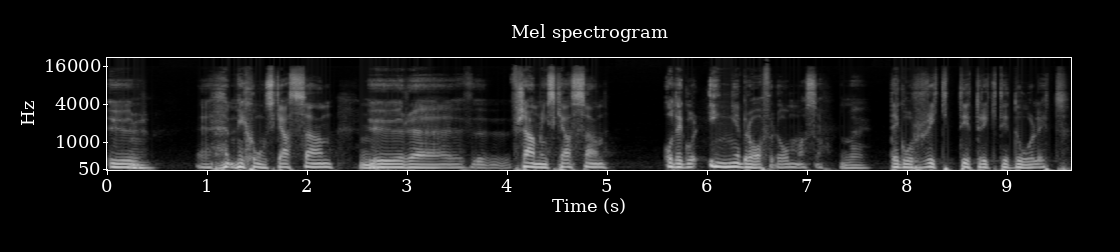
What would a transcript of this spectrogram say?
ur Mm. eh, missionskassan, Mm. ur eh, församlingskassan. Och det går inget bra för dem. Alltså. Nej. Det går riktigt, riktigt dåligt.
